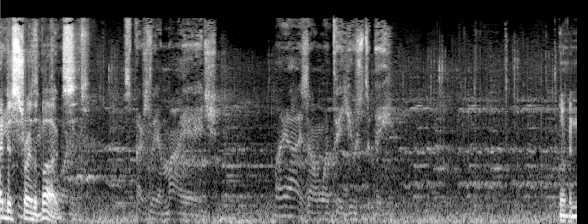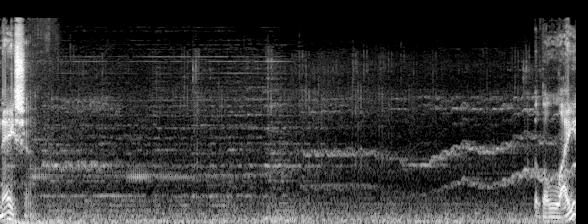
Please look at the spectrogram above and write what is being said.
Why destroy the bugs? Especially at my age. My eyes aren't what they used to be. Illumination. So the light?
